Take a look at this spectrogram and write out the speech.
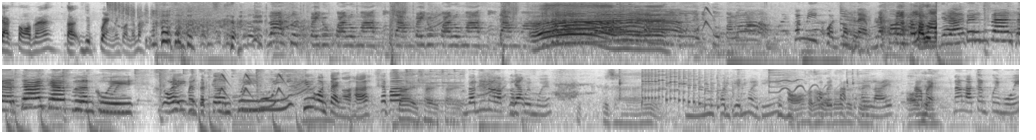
อยากตอบนะ แต่หยุดแกว่งกันก่อนได้ปะล่าสุดไปดูปลาโลมาสีดำไปดูปลาโลมาสีดำมาเออนี่ไง ดูปลาโลมาก็มีขนหลอมแหลมแล้วก็ปลาโลมาอยากเป็นแฟนแต่ได้แค่เพื่อนคุยโอ้ยมันจะเกินปุยมุ้ยพี่เป็นคนแต่งเหรอคะ ใช่ปะ ใช่ใช่ใช่แล้วนี่น่ารักเกินยัง คุยมุ้ยไม่ใช่ อืมคอนเทนต์หน่อยดิอ๋อขอโทษเอาไปขอโทษตัดขอโทษไฮไลท์อ๋อโอเคเอาใหม่น่ารักกันปุยมุ้ย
